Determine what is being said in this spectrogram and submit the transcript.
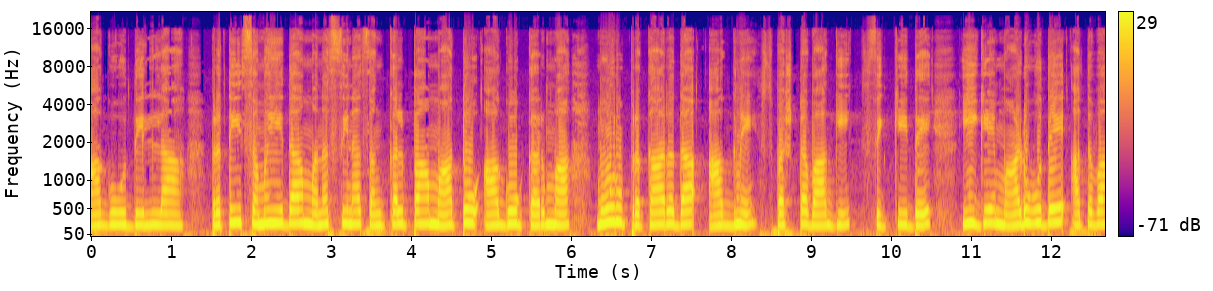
ಆಗುವುದಿಲ್ಲ. ಪ್ರತಿ ಸಮಯದ ಮನಸ್ಸಿನ ಸಂಕಲ್ಪ, ಮಾತು ಹಾಗೂ ಕರ್ಮ ಮೂರು ಪ್ರಕಾರದ ಆಜ್ಞೆ ಸ್ಪಷ್ಟವಾಗಿ ಸಿಕ್ಕಿದೆ, ಹೀಗೆ ಮಾಡುವುದೇ ಅಥವಾ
